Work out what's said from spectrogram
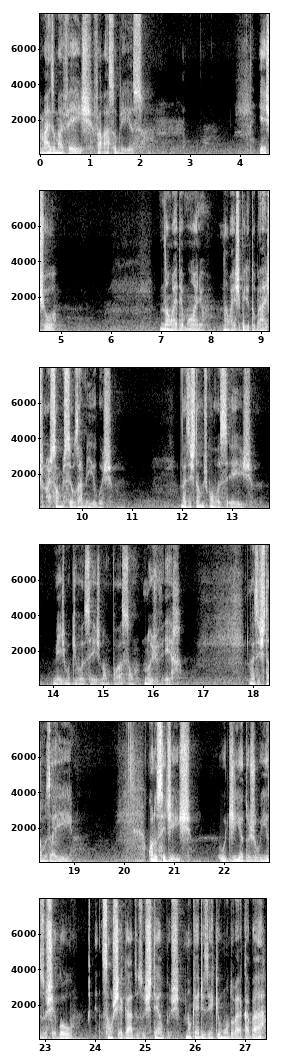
mais uma vez falar sobre isso. Exu não é demônio, não é espírito baixo, nós somos seus amigos. Nós estamos com vocês, mesmo que vocês não possam nos ver. Nós estamos aí. Quando se diz o dia do juízo chegou, são chegados os tempos, não quer dizer que o mundo vai acabar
